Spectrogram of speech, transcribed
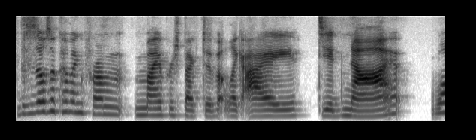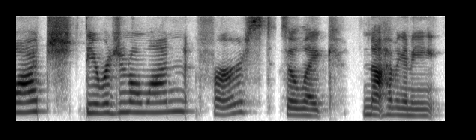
this is also coming from my perspective. Like, I did not watch the original one first. So, like, not having any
